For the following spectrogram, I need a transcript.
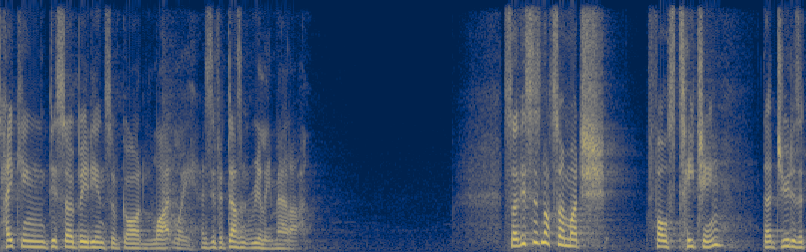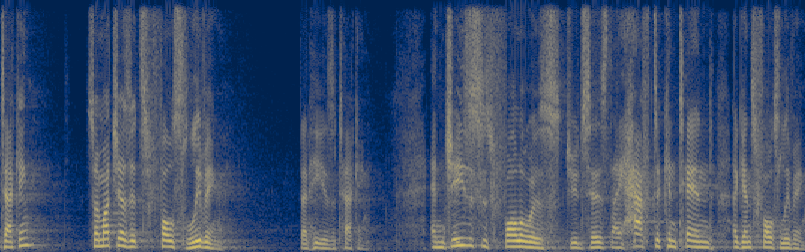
Taking disobedience of God lightly, as if it doesn't really matter. So, this is not so much false teaching that Jude is attacking, so much as it's false living that he is attacking. And Jesus' followers, Jude says, they have to contend against false living.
